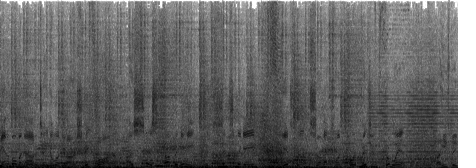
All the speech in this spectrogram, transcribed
And a moment now to take a look at our State Farm assist of the game. And since in the game, it's been some excellent court vision from Lin. Well, he's been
